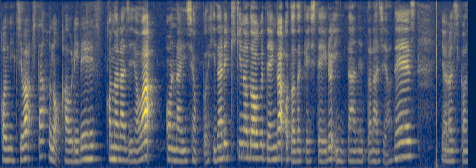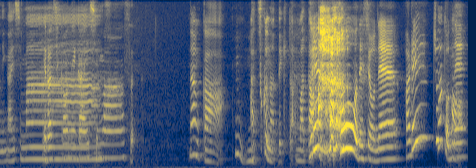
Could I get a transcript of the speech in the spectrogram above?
こんにちは、スタッフの香りです。このラジオはオンラインショップ左利きの道具店がお届けしているインターネットラジオですよろしくお願いしますよろしくお願いします。なんかうんうん。暑くなってきたまた、ね、そうですよね。あれ、ちょっとね。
